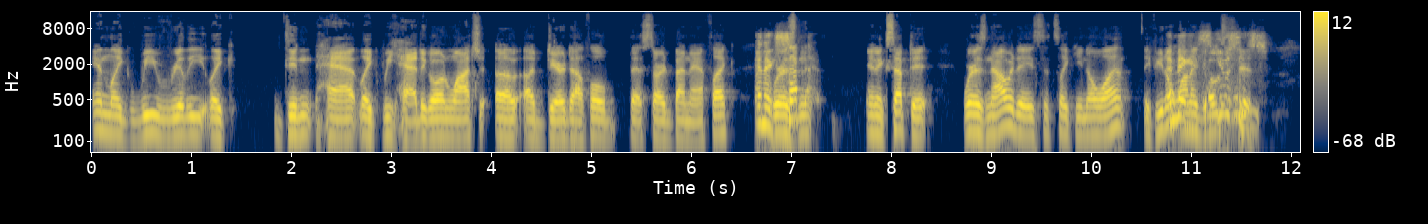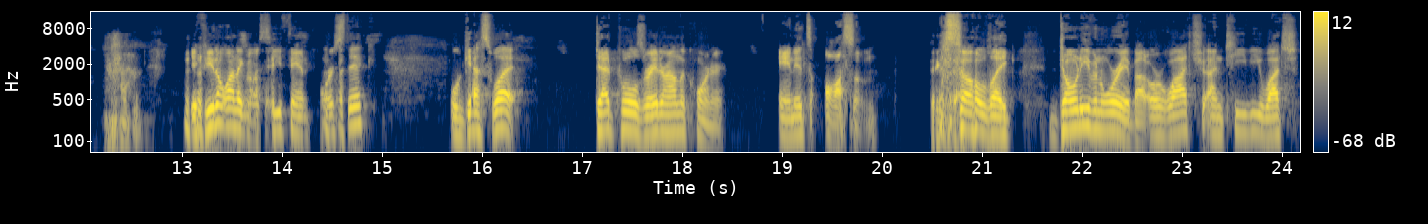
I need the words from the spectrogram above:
and like we really like didn't have like we had to go and watch a, a Daredevil that starred Ben Affleck and accept na- it. and accept it. Whereas nowadays, it's like you know what? If you don't want make to go, excuses. If you don't want to go see Fan Four Stick, well, guess what? Deadpool's right around the corner, and it's awesome. So like, don't even worry about it. or watch on TV. Watch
